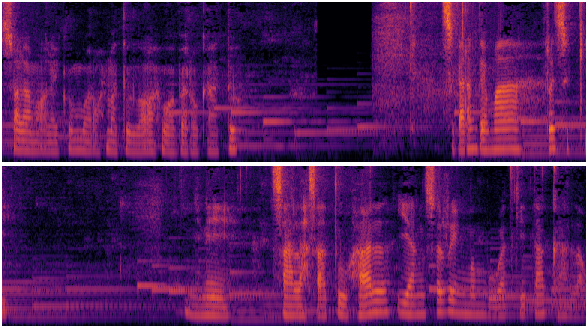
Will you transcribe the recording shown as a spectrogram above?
Assalamualaikum warahmatullahi wabarakatuh. Sekarang tema rezeki. Ini salah satu hal yang sering membuat kita galau.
